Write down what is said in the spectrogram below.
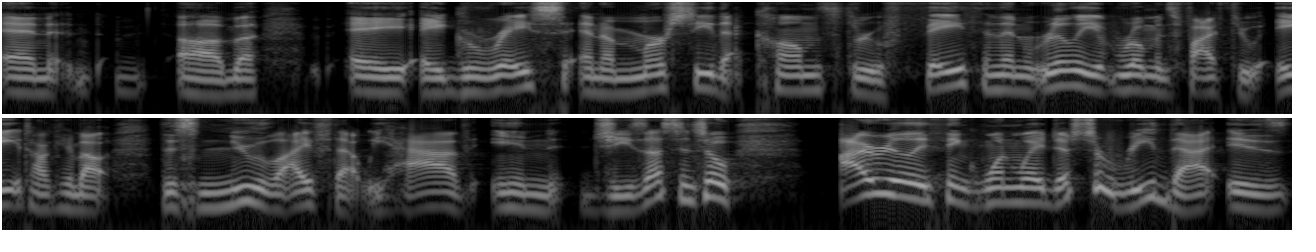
and um, a, a grace and a mercy that comes through faith. And then really Romans 5 through 8, talking about this new life that we have in Jesus. And so I really think one way just to read that is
